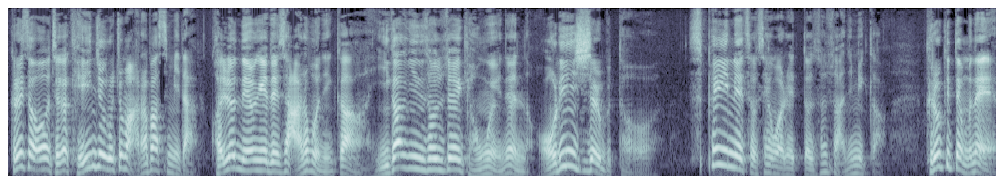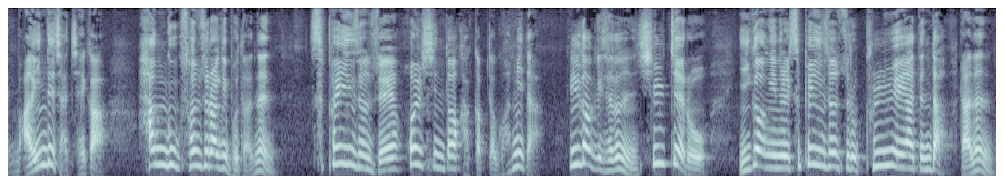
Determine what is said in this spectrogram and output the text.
그래서 제가 개인적으로 좀 알아봤습니다. 관련 내용에 대해서 알아보니까 이강인 선수의 경우에는 어린 시절부터 스페인에서 생활했던 선수 아닙니까? 그렇기 때문에 마인드 자체가 한국 선수라기보다는 스페인 선수에 훨씬 더 가깝다고 합니다. 일각에서는 실제로 이강인을 스페인 선수로 분류해야 된다라는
